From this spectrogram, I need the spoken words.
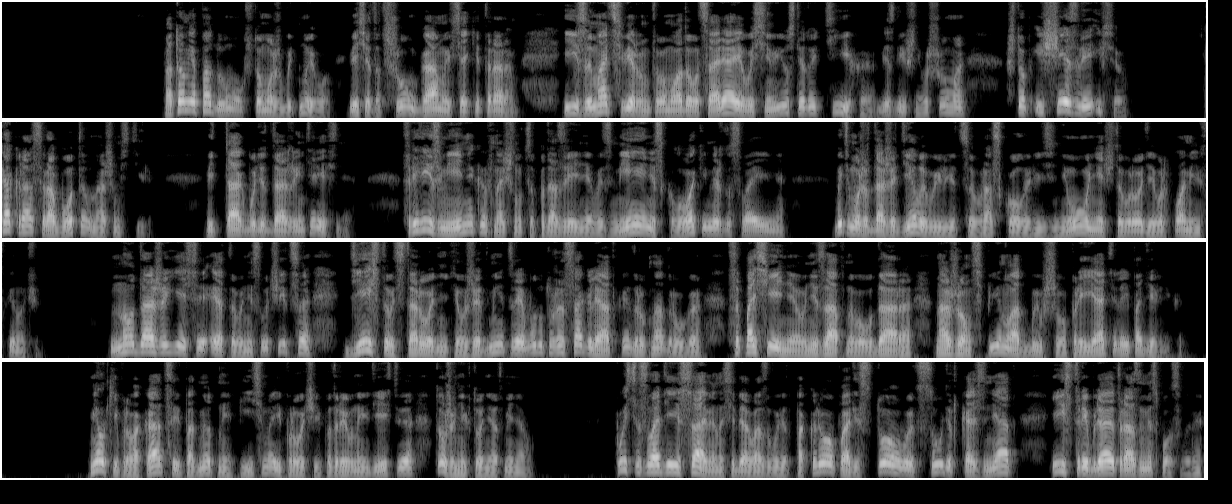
Потом я подумал, что, может быть, ну его, весь этот шум, гам и всякий тарарам, и изымать свергнутого молодого царя и его семью следует тихо, без лишнего шума, чтоб исчезли и все. Как раз работа в нашем стиле. Ведь так будет даже интереснее. Среди изменников начнутся подозрения в измене, склоки между своими. Быть может, даже дело выльется в раскол и резню, нечто вроде Варфоломеевской ночи. Но даже если этого не случится, действовать сторонники лжедмитрия будут уже с оглядкой друг на друга – с опасением внезапного удара ножом в спину от бывшего приятеля и подельника. Мелкие провокации, подметные письма и прочие подрывные действия тоже никто не отменял. Пусть злодеи сами на себя возводят поклепы, арестовывают, судят, казнят и истребляют разными способами,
